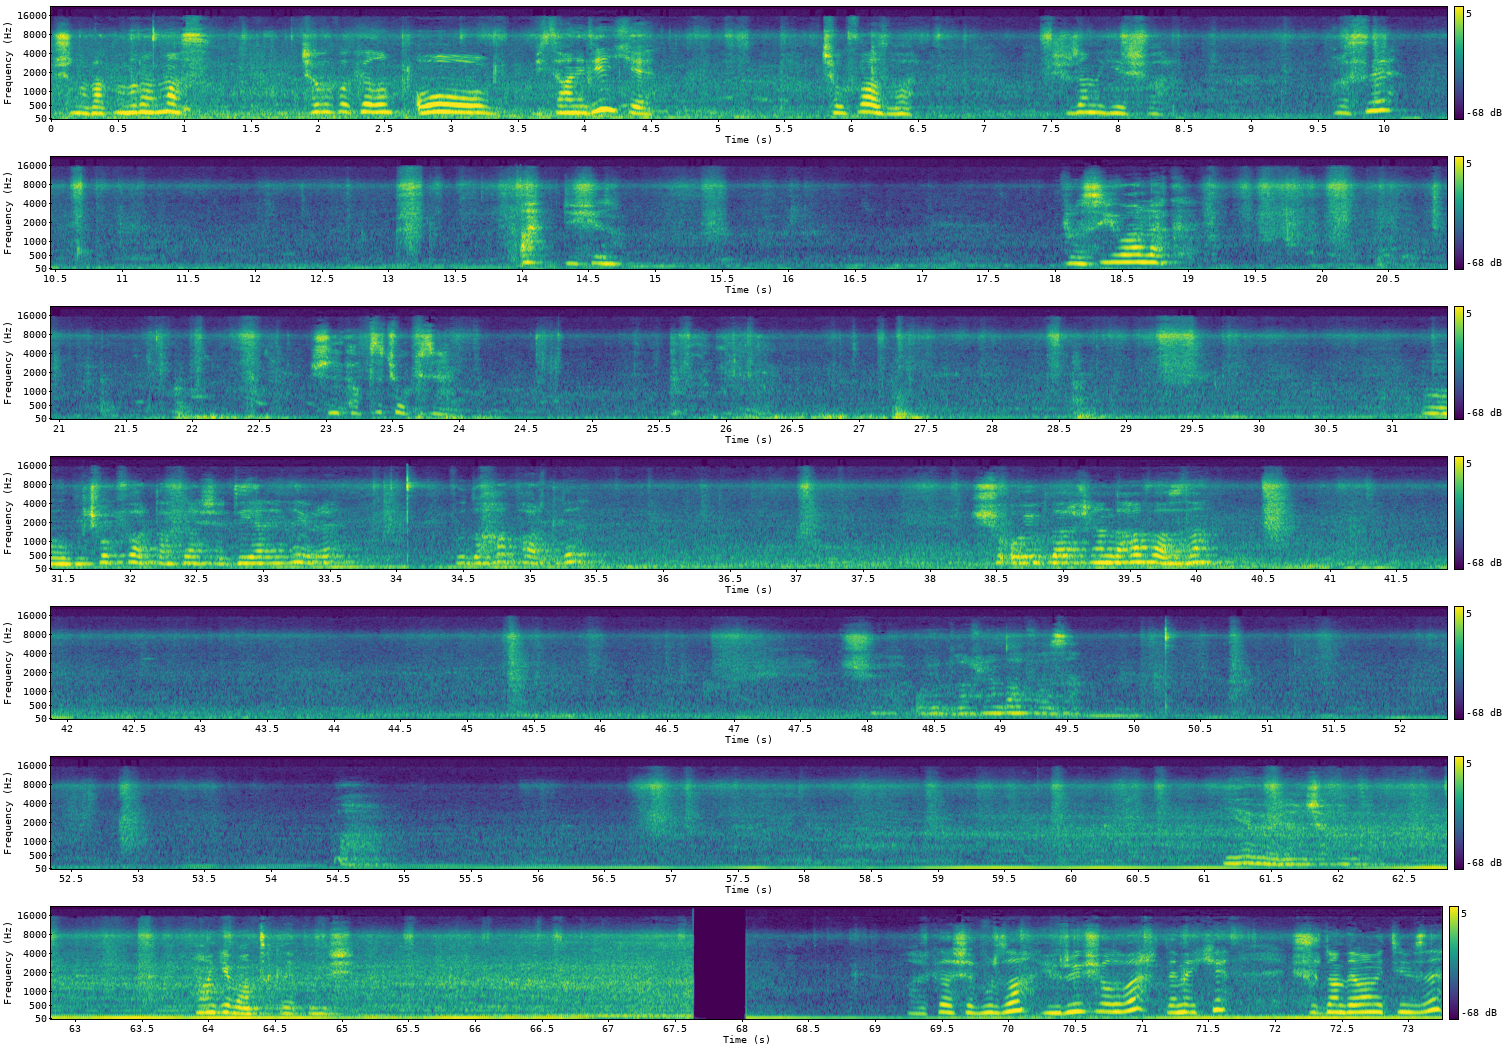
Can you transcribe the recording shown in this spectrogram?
Şuna bakmadan olmaz. Çabuk bakalım. Oo, bir tane değil ki. Çok fazla var. Şuradan da giriş var. Burası ne? Ay düşüyordum. Burası yuvarlak. Şunun kapısı çok güzel. Oo, bu çok farklı arkadaşlar. Diğerlerine göre bu daha farklı. Şu oyuklar falan daha fazla. Şu oyuklar falan daha fazla. Ah. Niye böyle acaba? Hangi mantıkla yapılmış? Arkadaşlar burada yürüyüş yolu var. Demek ki şuradan devam ettiğimizde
